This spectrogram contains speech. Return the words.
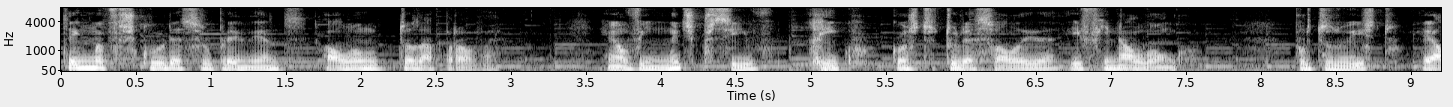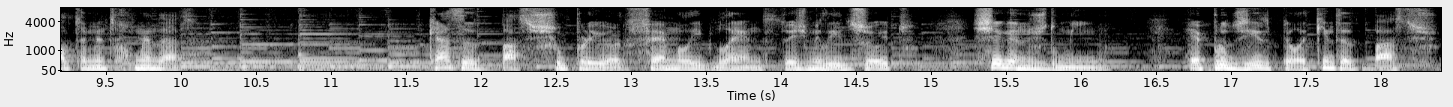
tem uma frescura surpreendente ao longo de toda a prova. É um vinho muito expressivo, rico, com estrutura sólida e final longo. Por tudo isto, é altamente recomendado. Casa de Passos Superior Family Blend 2018 chega-nos domingo. É produzido pela Quinta de Passos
